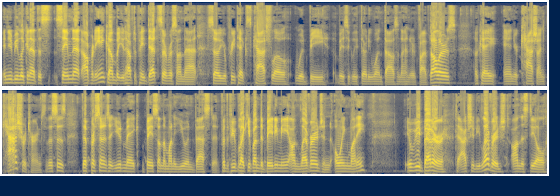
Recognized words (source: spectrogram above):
and you'd be looking at this same net operating income, but you'd have to pay debt service on that. So your pre-tax cash flow would be basically thirty-one thousand nine hundred five dollars. Okay, and your cash on cash return. So this is the percentage that you'd make based on the money you invested. For the people that keep on debating me on leverage and owing money, it would be better to actually be leveraged on this deal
